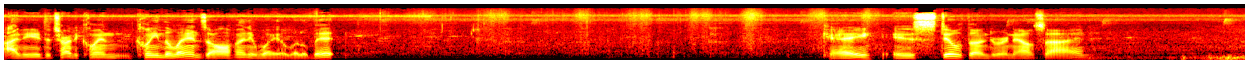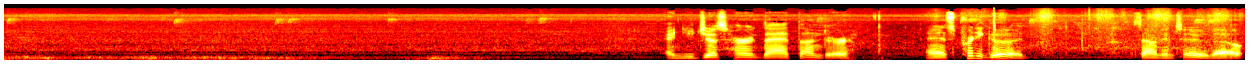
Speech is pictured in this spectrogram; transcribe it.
I needed to try to clean, clean the lens off anyway a little bit. Okay, it is still thundering outside. And you just heard that thunder. And it's pretty good sounding too, though.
